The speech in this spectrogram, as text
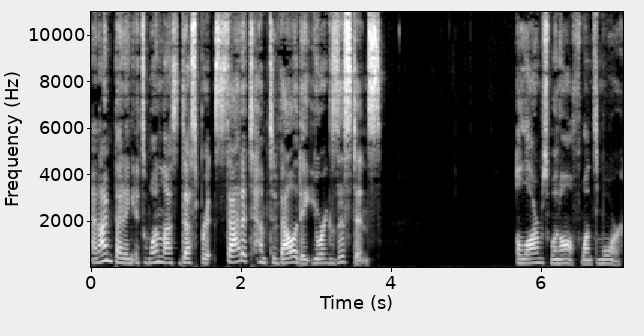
And I'm betting it's one last desperate, sad attempt to validate your existence. Alarms went off once more.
